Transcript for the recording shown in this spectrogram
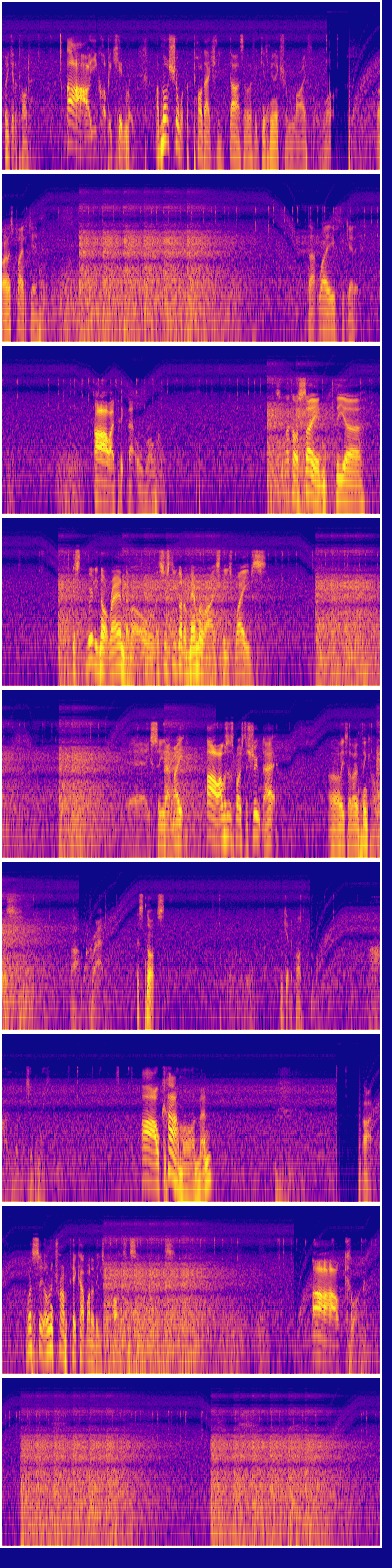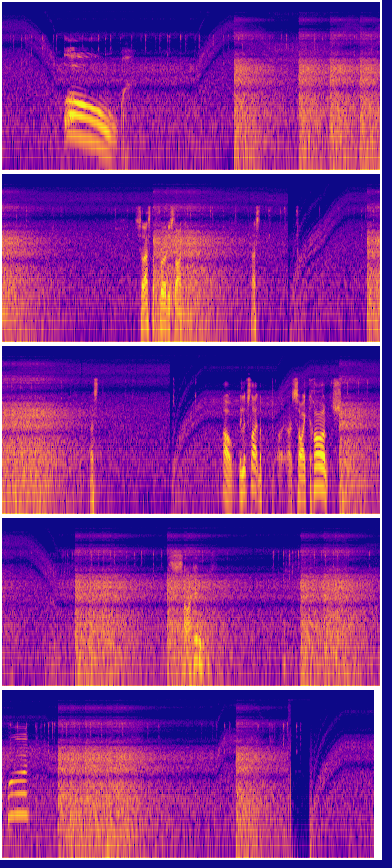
let me get the pod. Oh, you gotta be kidding me. I'm not sure what the pod actually does. I don't know if it gives me an extra life or what. Alright, let's play it again. That wave, forget it. Oh, I picked that all wrong. See, like I was saying, the uh, it's really not random at all. It's just you got to memorize these waves. Yeah, you see that, mate? Oh, I wasn't supposed to shoot that. Uh, at least I don't think I was. Oh, crap. Let's not... We get the pod. Oh, you gotta be kidding me. Oh, come on, man. Alright. Let's see. I'm gonna try and pick up one of these pods and see what happens. Oh, come on. So that's the furthest I can. That's That's. Oh, it looks like the. Uh, so I can't. so I didn't. What?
